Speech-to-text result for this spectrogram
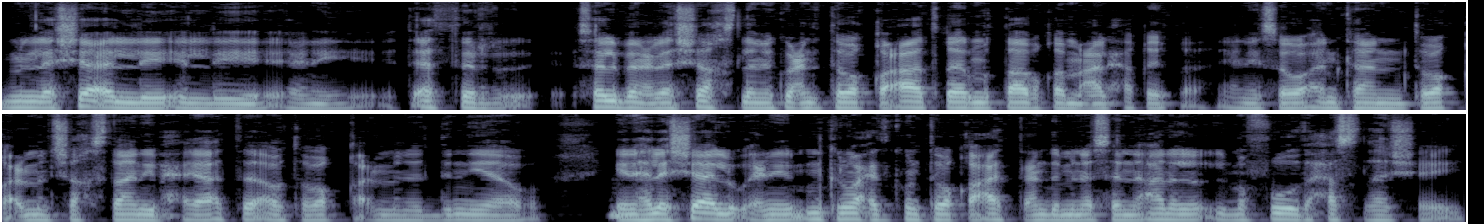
من الأشياء اللي اللي يعني تأثر سلبا على الشخص لما يكون عنده توقعات غير مطابقة مع الحقيقة، يعني سواء كان توقع من شخص ثاني بحياته أو توقع من الدنيا أو يعني هالأشياء يعني ممكن واحد يكون توقعات عنده من نفسه إن أنا المفروض أحصل هالشيء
